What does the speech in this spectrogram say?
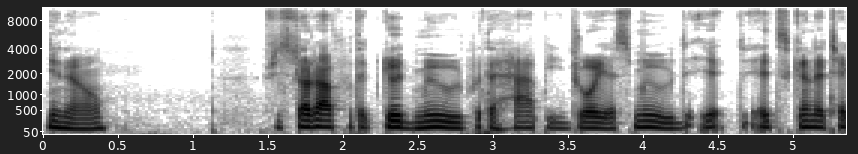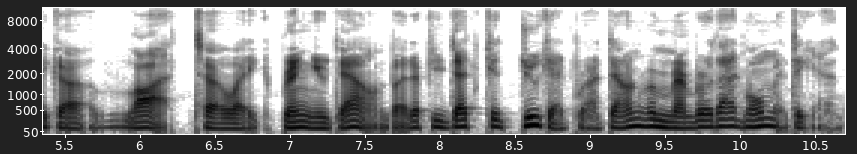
you know, if you start off with a good mood, with a happy, joyous mood, it, it's going to take a lot to like bring you down. But if you get, do get brought down, remember that moment again.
